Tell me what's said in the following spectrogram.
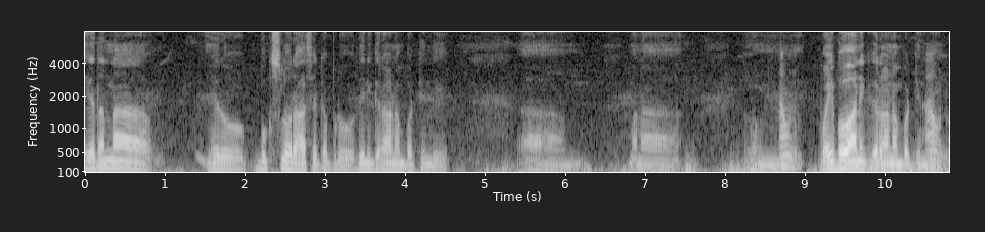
ఏదన్నా మీరు బుక్స్లో రాసేటప్పుడు దీనికి గ్రహణం పట్టింది మన. వైభవానికి గ్రహణం పట్టింది అవును.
